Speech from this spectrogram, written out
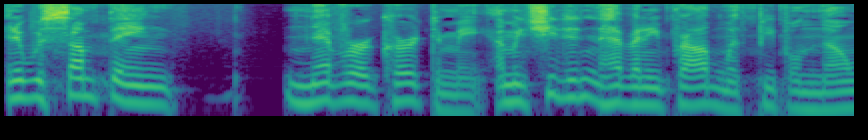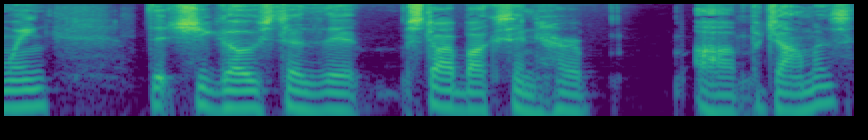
and it was something never occurred to me. I mean, she didn't have any problem with people knowing that she goes to the Starbucks in her uh, pajamas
